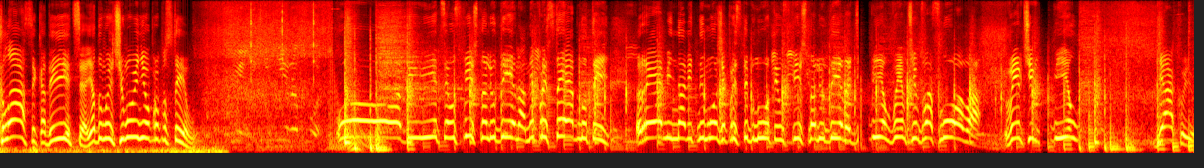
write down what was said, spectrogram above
класика, дивіться. Я думаю, чому він його пропустив? О, дивіться, успішна людина, не пристебнутий. Ремінь навіть не може пристебнути. Успішна людина. Дібіл, вивчив два слова. Вивчив дібіл. Дякую.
